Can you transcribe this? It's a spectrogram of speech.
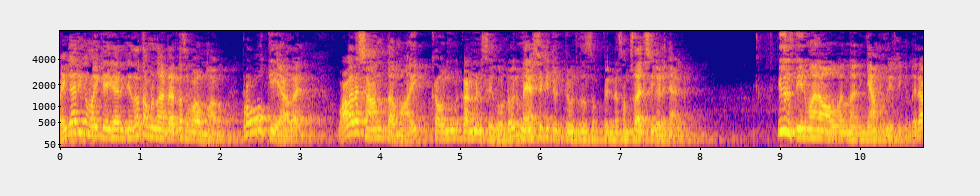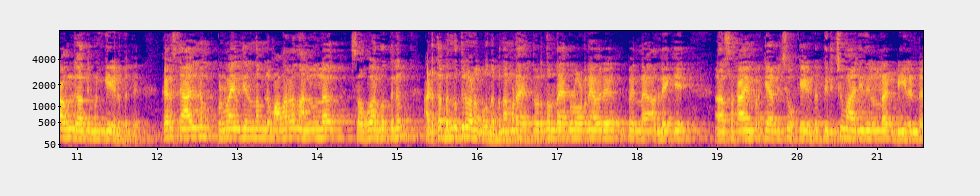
വൈകാരികമായി കൈകാര്യം ചെയ്താൽ തമിഴ്നാട്ടുകാരുടെ സ്വഭാവം മാറും. പ്രൊവോക്ക് ചെയ്യാതെ വളരെ ശാന്തമായി കൺവിൻസ് ചെയ്തുകൊണ്ട് ഒരു മേശയ്ക്ക് ചുറ്റും പിന്നെ സംസാരിച്ചു കഴിഞ്ഞാൽ ഇതൊരു തീരുമാനമാവുമെന്നാണ് ഞാൻ പ്രതീക്ഷിക്കുന്നത്. രാഹുൽ ഗാന്ധി മുൻകൈ എടുത്തിട്ട്. കാരണം സ്റ്റാലിനും പിണറായി വിജയനും തമ്മിൽ വളരെ നല്ല സൗഹാർദ്ദത്തിലും അടുത്ത ബന്ധത്തിലുമാണ് പോകുന്നത്. അപ്പം നമ്മുടെ തുറന്നുണ്ടായപ്പോൾ ഉടനെ അവർ പിന്നെ അതിലേക്ക് സഹായം പ്രഖ്യാപിച്ചു ഒക്കെ ഉണ്ട്. തിരിച്ചും ആ രീതിയിലുള്ള ഡീലുണ്ട്.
